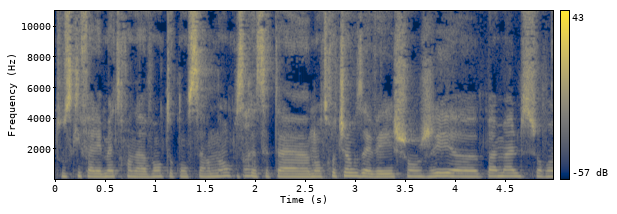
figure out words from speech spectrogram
tout ce qu'il fallait mettre en avant te concernant, parce que c'est un entretien où vous avez échangé pas mal sur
